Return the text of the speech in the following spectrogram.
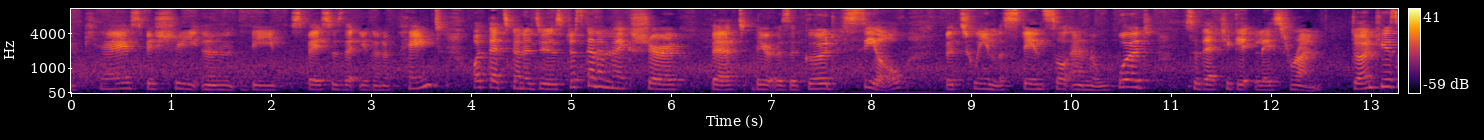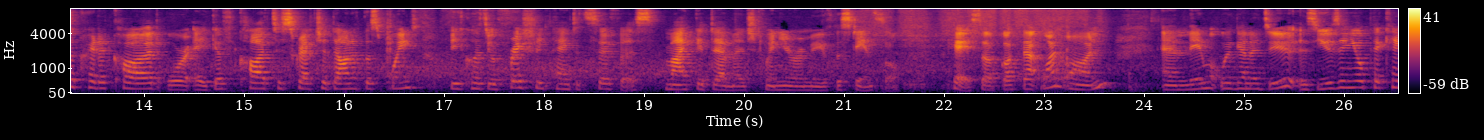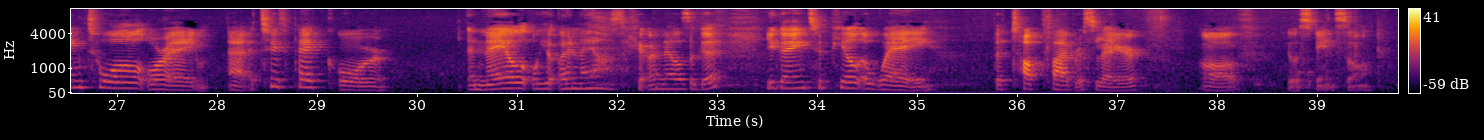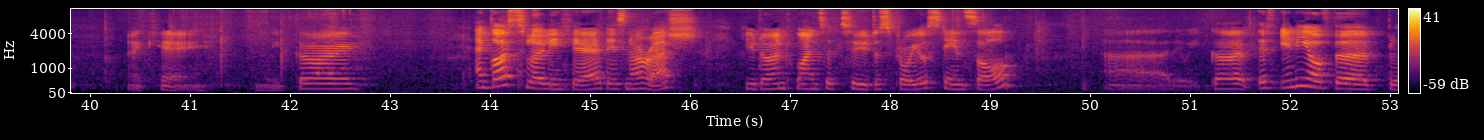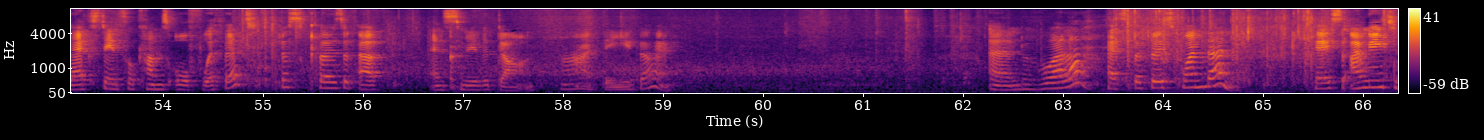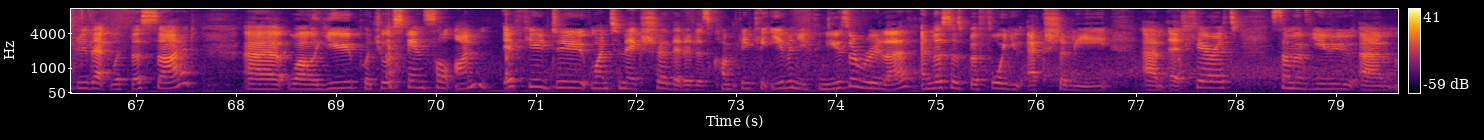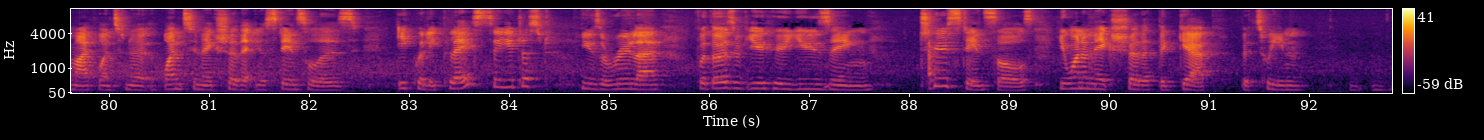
okay especially in the spaces that you're going to paint what that's going to do is just going to make sure that there is a good seal between the stencil and the wood so that you get less run don't use a credit card or a gift card to scratch it down at this point because your freshly painted surface might get damaged when you remove the stencil. Okay so I've got that one on. And then what we're gonna do is using your picking tool or a, uh, a toothpick or a nail or your own nails, if your own nails are good, you're going to peel away the top fibrous layer of your stencil. Okay, here we go. And go slowly here, there's no rush. You don't want it to destroy your stencil. Uh, there we go. If any of the black stencil comes off with it, just close it up and smooth it down. All right, there you go. And voila, that's the first one done. Okay, so I'm going to do that with this side uh, while you put your stencil on. If you do want to make sure that it is completely even, you can use a ruler, and this is before you actually um, adhere it. Some of you um, might want to know, want to make sure that your stencil is equally placed, so you just use a ruler. For those of you who are using two stencils, you want to make sure that the gap between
